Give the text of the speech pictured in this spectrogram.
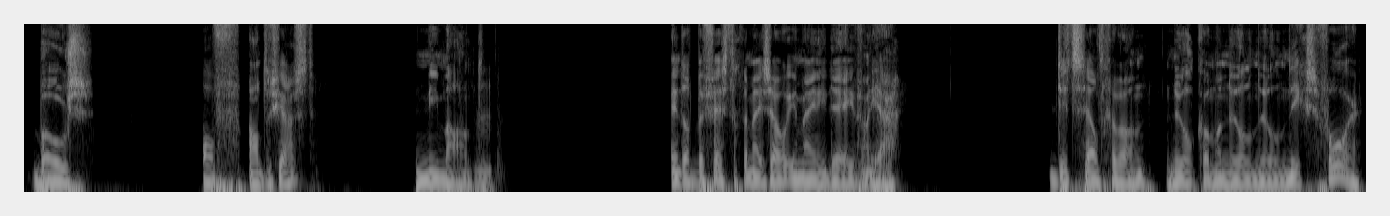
Boos. Of enthousiast? Niemand. Hm. En dat bevestigde mij zo in mijn idee van ja. Dit stelt gewoon 0,00 niks voor.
